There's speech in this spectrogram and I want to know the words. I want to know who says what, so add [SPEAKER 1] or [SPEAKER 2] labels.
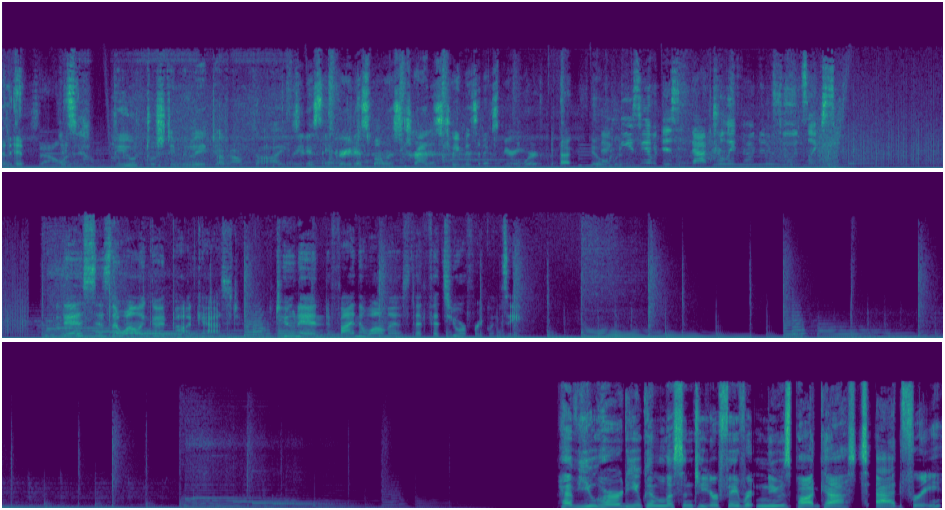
[SPEAKER 1] stimulation and sounds.
[SPEAKER 2] You to stimulate around the eyes.
[SPEAKER 1] Latest and greatest wellness trends, treatments, and experience.
[SPEAKER 3] Magnesium is naturally found in foods like
[SPEAKER 4] This is the Well and Good podcast. Tune in to find the wellness that fits your frequency.
[SPEAKER 5] Have you heard you can listen to your favorite news podcasts ad free?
